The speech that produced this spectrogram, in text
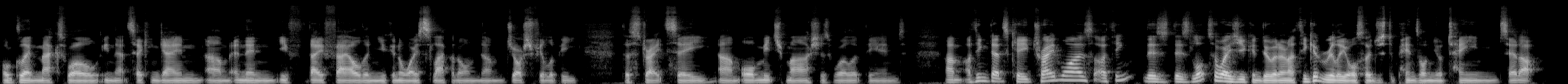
or Glenn Maxwell in that second game. Um, and then if they fail, then you can always slap it on um, Josh Philippe, the straight C, um, or Mitch Marsh as well at the end. Um, I think that's key. Trade wise, I think there's there's lots of ways you can do it, and I think it really also just depends on your team setup.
